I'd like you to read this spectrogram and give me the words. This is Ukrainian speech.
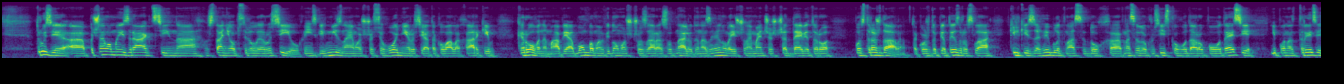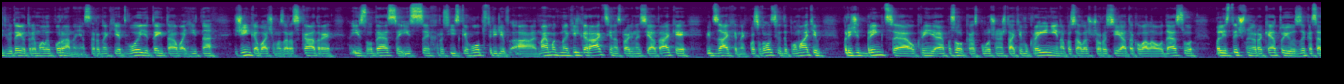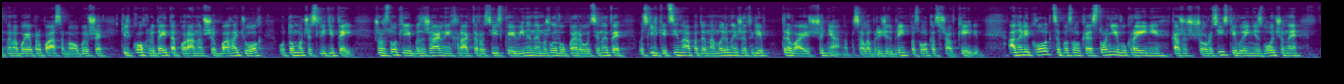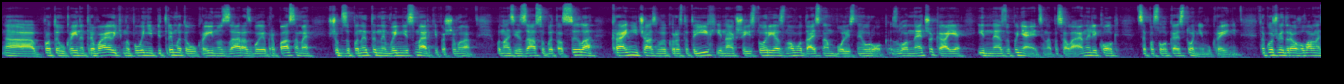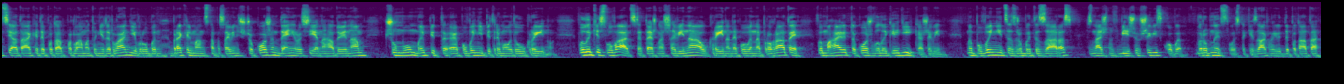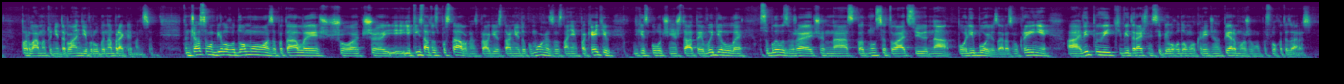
Друзі, почнемо ми із реакції на останні обстріли Росії. Українських МІ знаємо, що сьогодні Росія атакувала Харків керованими авіабомбами. Відомо, що зараз одна людина загинула, і щонайменше ще дев'ятеро постраждали. Також до п'яти зросла кількість загиблих внаслідок внаслідок російського удару по Одесі, і понад 30 людей отримали поранення. Серед них є двоє дітей та вагітна жінка. Бачимо зараз кадри із Одеси із цих російських обстрілів. А маємо ми кілька реакцій насправді на ці атаки від західних посадовців, дипломатів. Бріджіт Брінк, це е, посолка Сполучених Штатів в Україні, написала, що Росія атакувала Одесу балістичною ракетою з касетними боєприпасами, убивши кількох людей та поранивши багатьох, у тому числі дітей. Жорстокий і безжальний характер російської війни неможливо переоцінити, оскільки ці напади на мирних жителів тривають щодня. Написала Бріджіт Брінк, посолка США в Києві. Анелі Колк, це посолка Естонії в Україні, каже, що російські воєнні злочини а, проти України тривають. Ми повинні підтримати Україну зараз боєприпасами, щоб зупинити невинні смерті. Пише вона. У нас є засоби та сила. Крайній час використати їх, інакше історія знову дасть нам болісний урок. Зло не чекає і не зупиняється. Написала Енелі Колк, це посолка Естонії в Україні. Також відреагував на ці атаки депутат парламенту Нідерландів Рубен Брекельманс. Написав він, що кожен день Росія нагадує нам, чому ми під, е, повинні підтримувати Україну. Великі слова це теж наша війна. Україна не повинна програти. Вимагають також великих дій, каже він. Ми повинні це зробити зараз, значно збільшивши військове виробництво. Ось такий заклик від депутата парламенту Нідерландів Рубена Брекельманса. Тим часом у Білого Дому запитали, що чи який статус поставок насправді останньої допомоги з останніх пакетів, які Сполучені Штати виділили, особливо зважаючи на складну ситуацію на полі бою зараз в Україні. А відповідь від речниці Білого Дому Карін Жан-П'єр можемо послухати зараз.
